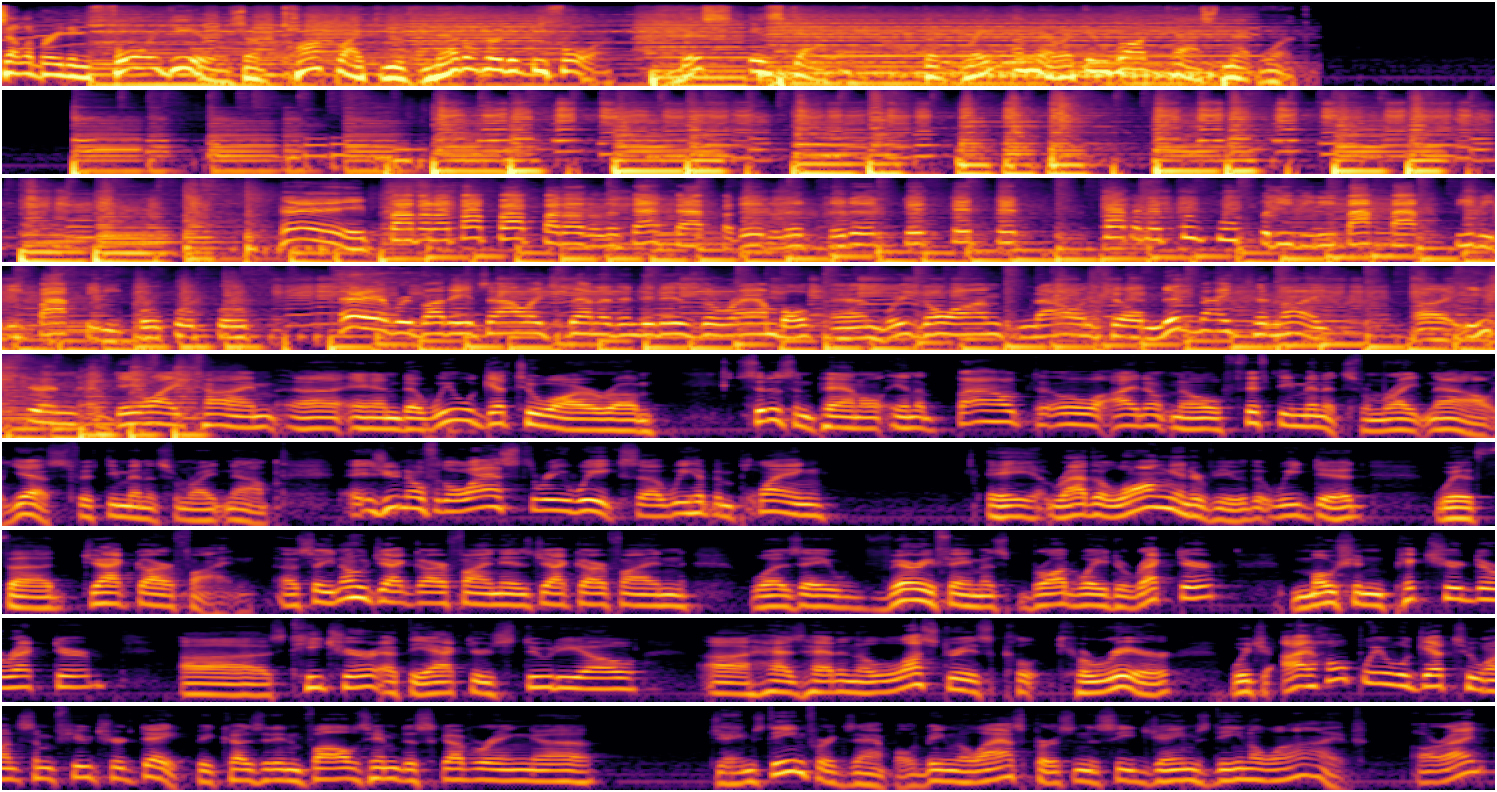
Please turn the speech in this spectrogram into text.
Celebrating four years of talk like you've never heard it before, this is GABA, the Great American Broadcast Network. Hey, Hey everybody, it's Alex Bennett and it is The Ramble and we go on from now until midnight tonight, uh, Eastern Daylight Time, uh, and uh, we will get to our um, citizen panel in about, oh, I don't know, 50 minutes from right now. Yes, 50 minutes from right now. As you know, for the last three weeks, uh, we have been playing a rather long interview that we did with uh, Jack Garfein. Uh, so, you know who Jack Garfein is? Jack Garfein was a very famous Broadway director, motion picture director, uh, teacher at the Actors Studio, uh, has had an illustrious career, which I hope we will get to on some future date because it involves him discovering uh, James Dean, for example, and being the last person to see James Dean alive. All right?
